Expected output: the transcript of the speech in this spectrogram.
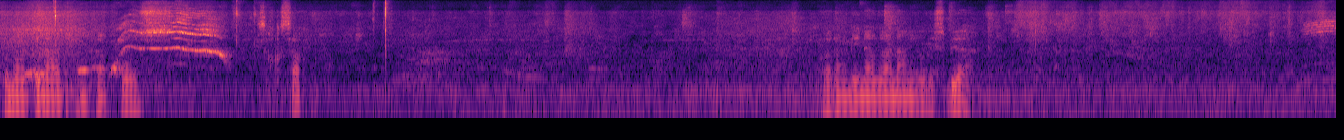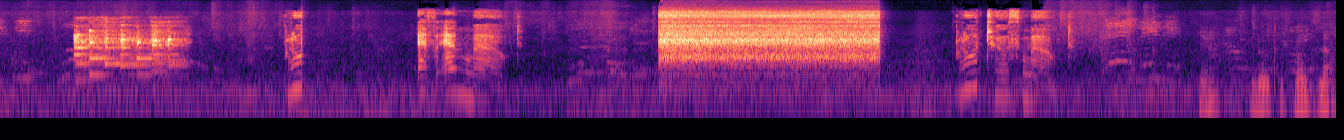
Punutin natin tapos saksak. Parang di nagana ang USB ah. Bluetooth mode. Yan, Bluetooth mode lang.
